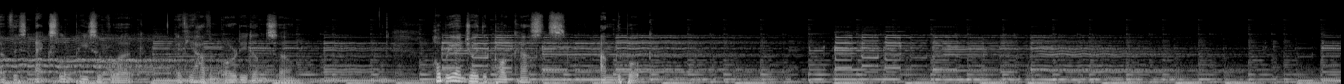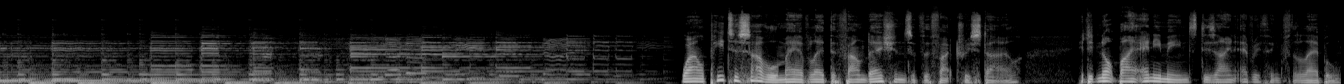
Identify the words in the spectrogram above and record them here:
of this excellent piece of work if you haven't already done so. Hope you enjoyed the podcasts and the book. While Peter Saville may have laid the foundations of the factory style, he did not by any means design everything for the label.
